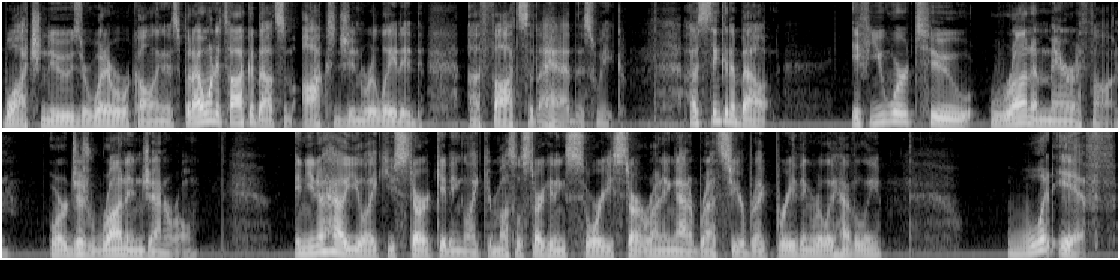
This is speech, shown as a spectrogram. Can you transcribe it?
Watch News or whatever we're calling this. But I want to talk about some oxygen related uh, thoughts that I had this week. I was thinking about if you were to run a marathon or just run in general, and you know how you like you start getting like your muscles start getting sore, you start running out of breath, so you're like breathing really heavily. What if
